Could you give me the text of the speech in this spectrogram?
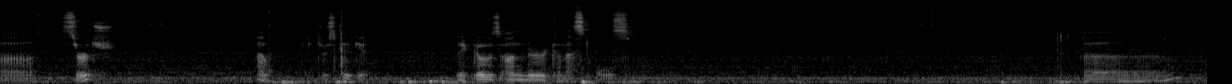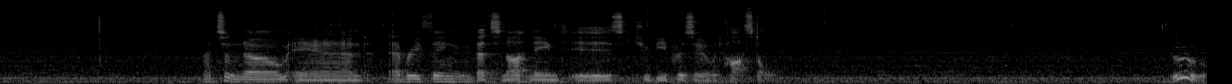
Uh, search? Oh, can just take it. And it goes under comestibles. That's a gnome, and everything that's not named is to be presumed hostile. Ooh,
